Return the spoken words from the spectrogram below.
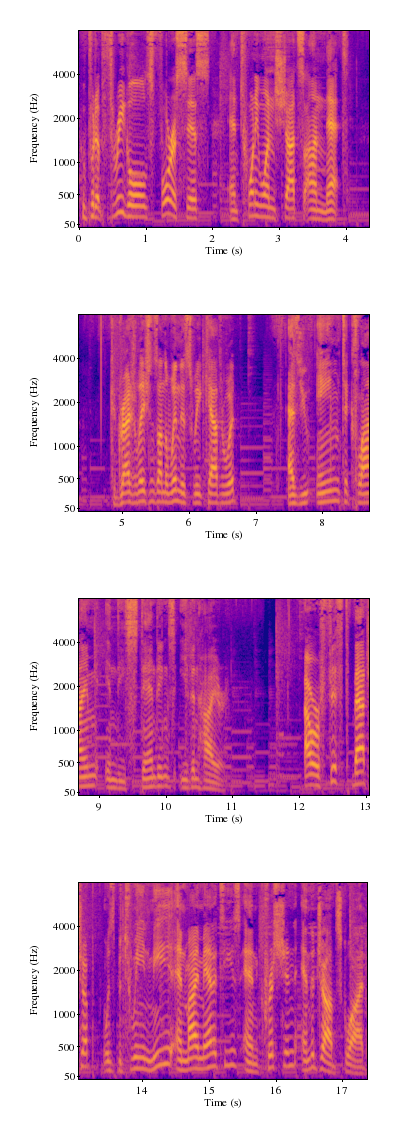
who put up three goals, four assists, and 21 shots on net. Congratulations on the win this week, Catherwood, as you aim to climb in the standings even higher. Our fifth matchup was between me and my manatees and Christian and the Job Squad.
